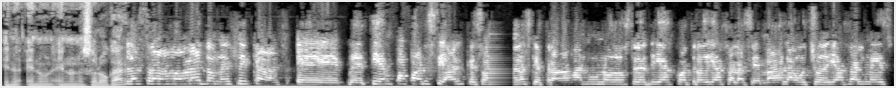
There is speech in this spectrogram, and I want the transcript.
en, un, en un solo hogar. Las trabajadoras domésticas de tiempo parcial, que son las que trabajan uno, dos, tres días, cuatro días a la semana, ocho días al mes,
